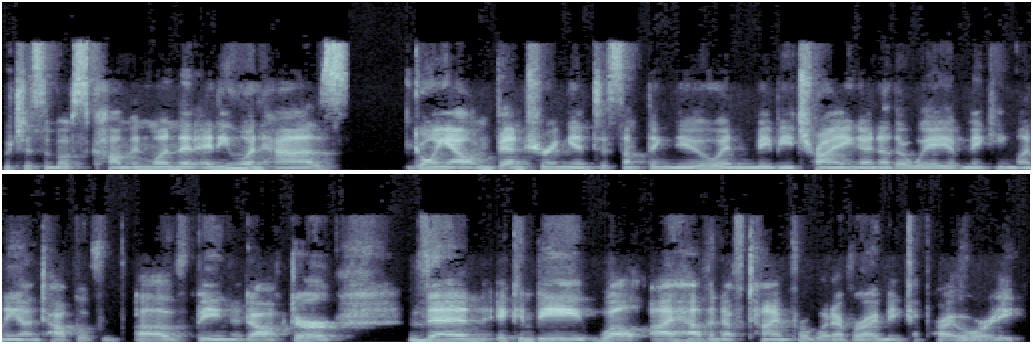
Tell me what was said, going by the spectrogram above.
which is the most common one that anyone has, going out and venturing into something new and maybe trying another way of making money on top of of being a doctor then it can be well i have enough time for whatever i make a priority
